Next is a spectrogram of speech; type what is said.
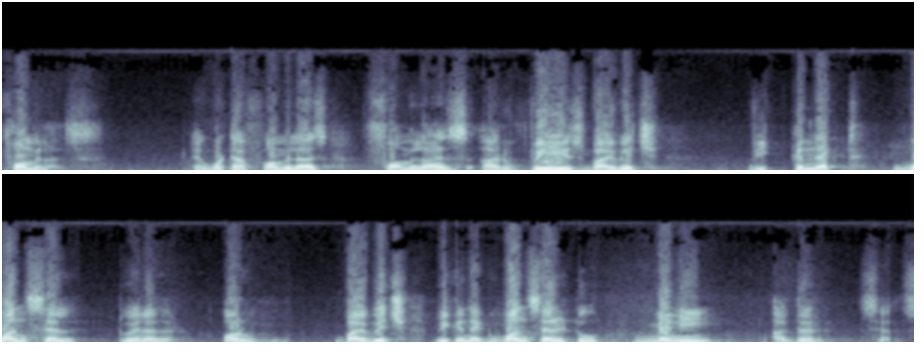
formulas and what are formulas formulas are ways by which we connect one cell to another اور by which we connect one cell to many other cells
